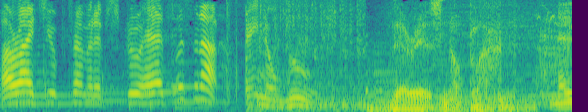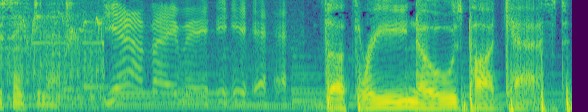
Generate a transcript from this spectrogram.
All right, you primitive screwheads, listen up. There ain't no rules. There is no plan. No safety net. Yeah, baby. The Three Noes Podcast.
